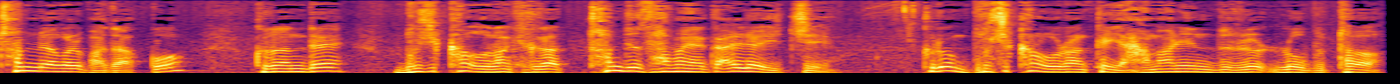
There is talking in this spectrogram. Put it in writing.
천명을 받았고 그런데 무식한 오랑캐가 천지 사방에 깔려 있지. 그런 무식한 오랑캐 야만인들로부터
